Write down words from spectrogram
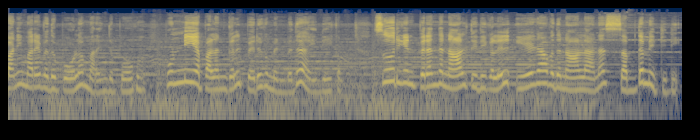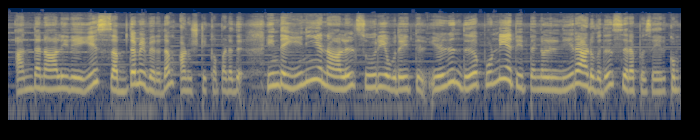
பனி மறைவது போல மறைந்து போகும். புண்ணிய பலன்கள் பெருகும் என்பது ஐதீகம். சூரியன் பிறந்த நாள் திதிகளில் ஏழாவது நாளான சப்தமி திதி. அந்த நாளிலேயே சப்தமி விரதம் அனுஷ்டிக்கப்படுது. இந்த இனிய நாளில் சூரிய உதயத்தில் எழுந்து புண்ணிய தீர்த்தங்களில் நீராடுவது சிறப்பு சேர்க்கும்.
